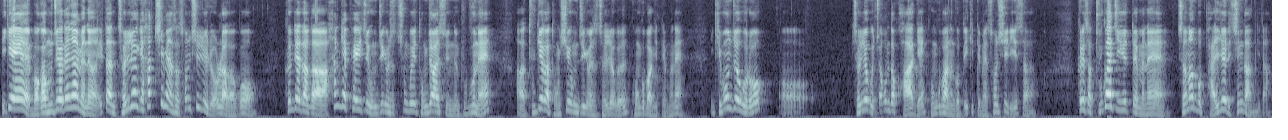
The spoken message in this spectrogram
이게 뭐가 문제가 되냐면은 일단 전력이 합치면서 손실률이 올라가고 근데다가 한 개 페이지 움직이면서 충분히 동작할 수 있는 부분에 아, 두 개가 동시에 움직이면서 전력을 공급하기 때문에 기본적으로 어, 전력을 조금 더 과하게 공급하는 것도 있기 때문에 손실이 있어요. 그래서 두 가지 이유 때문에 전원부 발열이 증가합니다.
